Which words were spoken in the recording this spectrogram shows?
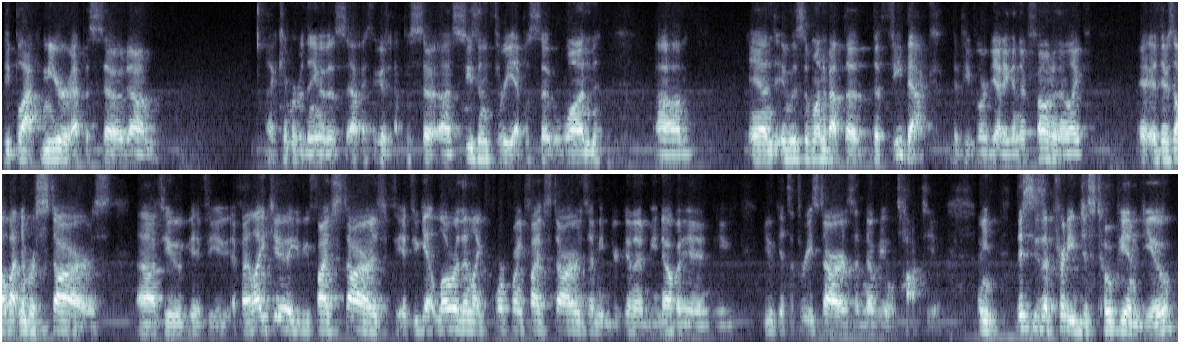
the Black Mirror episode. Um, I can't remember the name of this. I think it's episode uh, season three, episode one, um, and it was the one about the the feedback that people are getting on their phone, and they're like, eh, "There's all that number of stars." Uh, if you if you if I like you, I give you five stars. If, if you get lower than like 4.5 stars, I mean you're gonna be nobody. And you you get to three stars, and nobody will talk to you. I mean this is a pretty dystopian view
